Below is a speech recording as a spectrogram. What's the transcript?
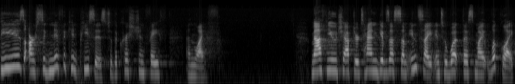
These are significant pieces to the Christian faith and life. Matthew chapter 10 gives us some insight into what this might look like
